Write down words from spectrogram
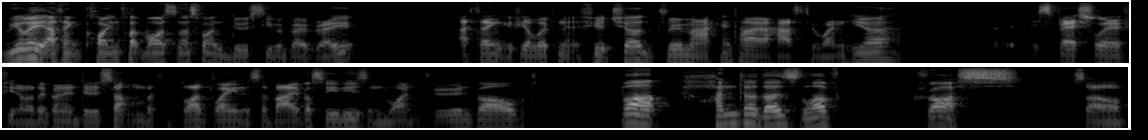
Really, I think coin flip odds in this one do seem about right. I think if you're looking at the future, Drew McIntyre has to win here, especially if you know they're going to do something with the Bloodline at Survivor Series and want Drew involved. But Hunter does love Kross, so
